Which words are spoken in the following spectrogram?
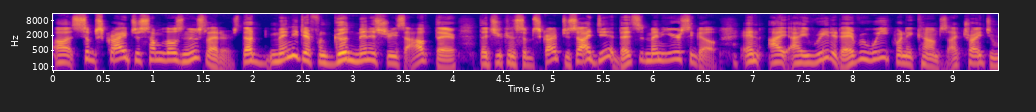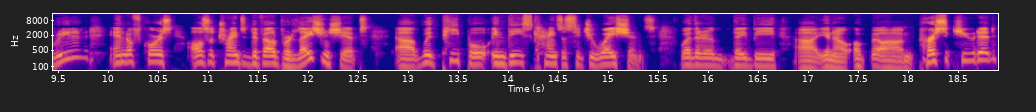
uh, subscribe to some of those newsletters. There are many different good ministries out there that you can subscribe to. So I did. That's many years ago, and I, I read it every week when it comes. I try to read it, and of course, also trying to develop relationships uh, with people in these kinds of situations, whether they be, uh, you know, um, persecuted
